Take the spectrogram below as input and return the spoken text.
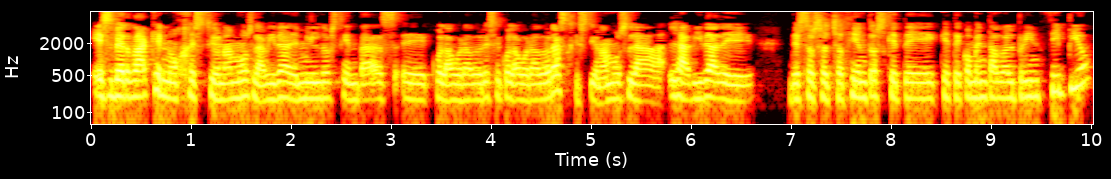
Es verdad que no gestionamos la vida de 1.200 eh, colaboradores y colaboradoras, gestionamos la vida de, de esos 800 que te, que te he comentado al principio.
